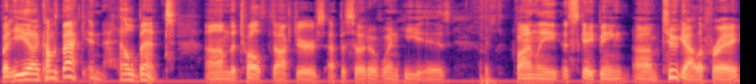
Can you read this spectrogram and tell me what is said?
but he uh, comes back in Hellbent, um, the Twelfth Doctor's episode of when he is finally escaping um, to Gallifrey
